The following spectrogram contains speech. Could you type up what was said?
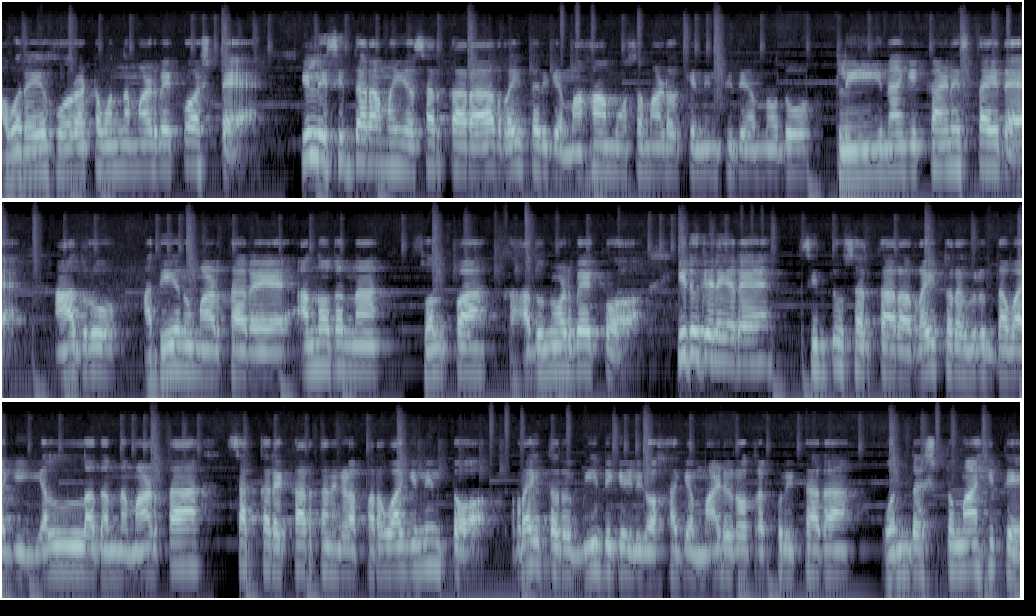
ಅವರೇ ಹೋರಾಟವನ್ನು ಮಾಡಬೇಕು ಅಷ್ಟೇ. ಇಲ್ಲಿ ಸಿದ್ದರಾಮಯ್ಯ ಸರ್ಕಾರ ರೈತರಿಗೆ ಮಹಾ ಮೋಸ ಮಾಡೋಕೆ ನಿಂತಿದೆ ಅನ್ನೋದು ಕ್ಲೀನಾಗಿ ಕಾಣಿಸ್ತಾ ಇದೆ. ಆದರೂ ಅದೇನು ಮಾಡ್ತಾರೆ ಅನ್ನೋದನ್ನ ಸ್ವಲ್ಪ ಕಾದು ನೋಡಬೇಕು. ಇದು ಗೆಳೆಯರೆ, ಸಿದ್ದು ಸರ್ಕಾರ ರೈತರ ವಿರುದ್ಧವಾಗಿ ಎಲ್ಲದನ್ನ ಮಾಡ್ತಾ ಸಕ್ಕರೆ ಕಾರ್ಖಾನೆಗಳ ಪರವಾಗಿ ನಿಂತು ರೈತರು ಬೀದಿಗೆ ಇಳಿಯೋ ಹಾಗೆ ಮಾಡಿರೋದ್ರ ಕುರಿತಾದ ಒಂದಷ್ಟು ಮಾಹಿತಿ.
